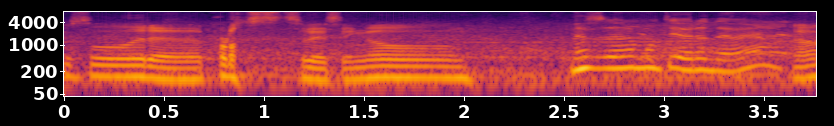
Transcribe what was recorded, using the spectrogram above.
Og så dere plastsveising og Ja, så dere måtte gjøre det òg, ja? ja.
